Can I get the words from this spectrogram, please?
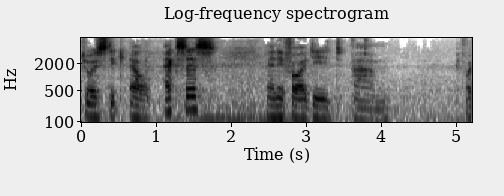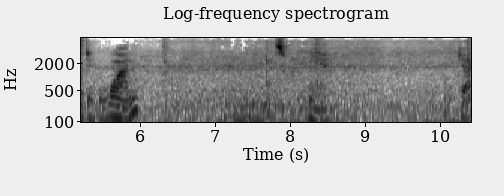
joystick L axis, and if I did um, if I did one, this one here, okay.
